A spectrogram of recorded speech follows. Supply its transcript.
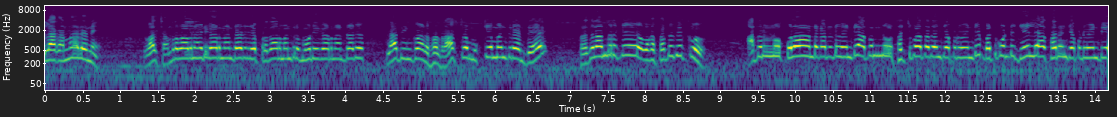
ఇలాగ అన్నాడని. ఇవాళ చంద్రబాబు నాయుడు గారిని అంటాడు రేపు ప్రధానమంత్రి మోడీ గారిని అంటాడు లేకపోతే ఇంకోటి అసలు రాష్ట్ర ముఖ్యమంత్రి అంటే ప్రజలందరికీ ఒక పెద్ద దిక్కు. అతను నువ్వు కులం అంట కట్టడం ఏంటి? అతను నువ్వు చచ్చిపోతాడని చెప్పడం ఏంటి? బతుకుంటే జైలు వేస్తానని చెప్పడం ఏంటి?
